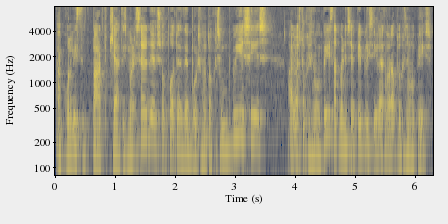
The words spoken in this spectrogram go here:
από listed part πια της Mercedes, οπότε δεν μπορείς να το χρησιμοποιήσεις. Αλλά όσο το χρησιμοποιείς, θα παίρνεις επίπληξη κάθε φορά που το χρησιμοποιείς.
